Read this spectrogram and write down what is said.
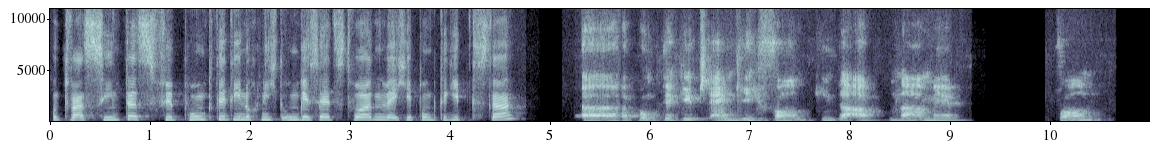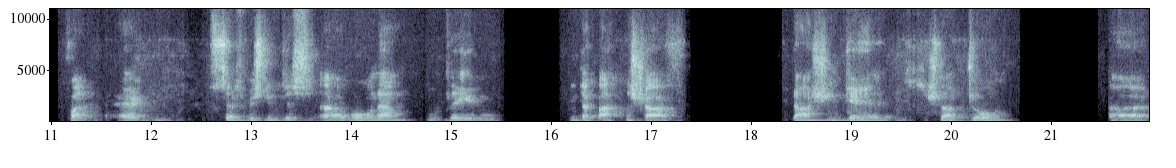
Und was sind das für Punkte, die noch nicht umgesetzt wurden? Welche Punkte gibt es da? Äh, Punkte gibt es eigentlich von Kinderabnahme, von, von äh, selbstbestimmtes äh, Wohnen und Leben in der Partnerschaft, Taschengeld statt Lohn, äh,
